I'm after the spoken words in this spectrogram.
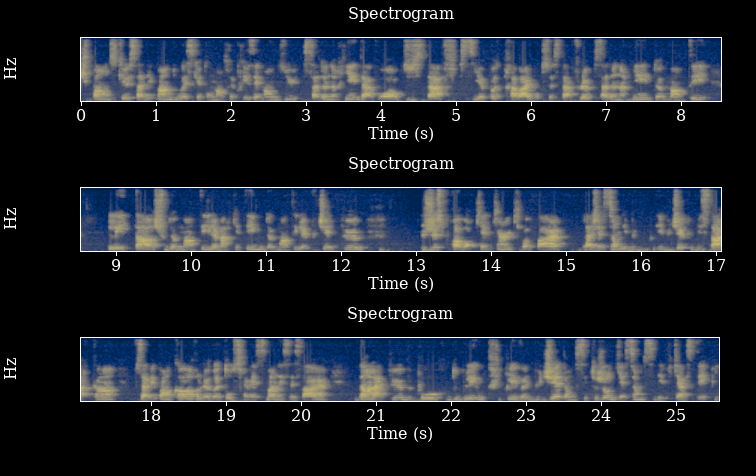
je pense que ça dépend d'où est-ce que ton entreprise est rendue. Ça donne rien d'avoir du staff s'il n'y a pas de travail pour ce staff-là, puis ça donne rien d'augmenter les tâches ou d'augmenter le marketing ou d'augmenter le budget de pub juste pour avoir quelqu'un qui va faire la gestion des, des budgets publicitaires quand vous n'avez pas encore le retour sur investissement nécessaire dans la pub pour doubler ou tripler votre budget. Donc, c'est toujours une question aussi d'efficacité, puis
